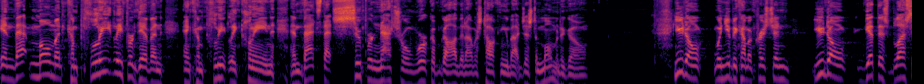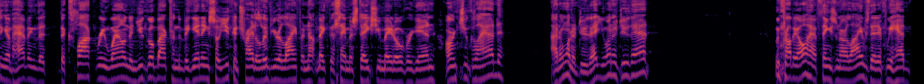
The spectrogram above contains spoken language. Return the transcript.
in that moment, completely forgiven and completely clean. And that's that supernatural work of God that I was talking about just a moment ago. You don't, when you become a Christian, you don't get this blessing of having the, the clock rewound and you go back from the beginning so you can try to live your life and not make the same mistakes you made over again. Aren't you glad? I don't want to do that. You want to do that? We probably all have things in our lives that if we had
